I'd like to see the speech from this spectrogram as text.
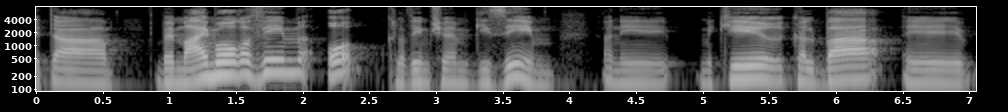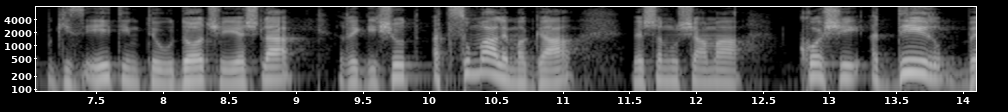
את ה... במה הם מעורבים, או כלבים שהם גזעיים. אני מכיר כלבה אה, גזעית עם תעודות שיש לה רגישות עצומה למגע, ויש לנו שם קושי אדיר ב...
